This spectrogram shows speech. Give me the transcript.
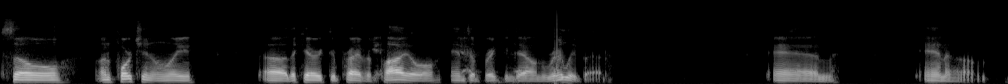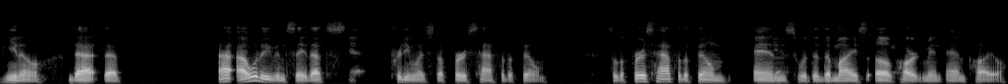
So, unfortunately, uh, the character Private Yeah. Pyle ends Yeah. up breaking down really bad. And and um, you know, that that I, I would even say that's Yeah. pretty much the first half of the film. So the first half of the film ends with the demise of Hartman and Pyle.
